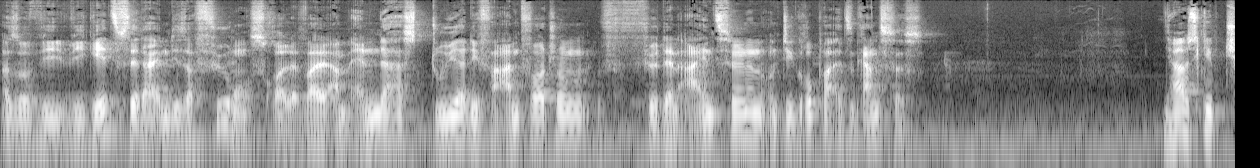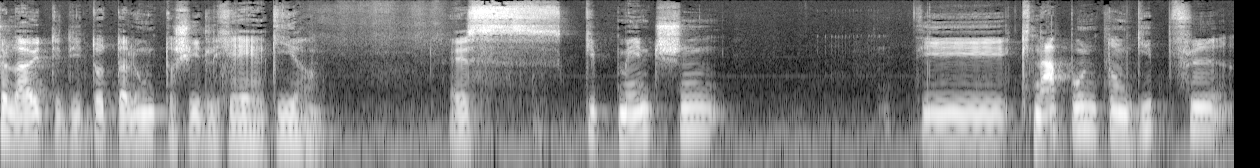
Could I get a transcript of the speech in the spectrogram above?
Also wie, wie geht es dir da in dieser Führungsrolle? Weil am Ende hast du ja die Verantwortung für den Einzelnen und die Gruppe als Ganzes. Ja, es gibt schon Leute, die total unterschiedlich reagieren. Es gibt Menschen, die knapp unterm Gipfel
